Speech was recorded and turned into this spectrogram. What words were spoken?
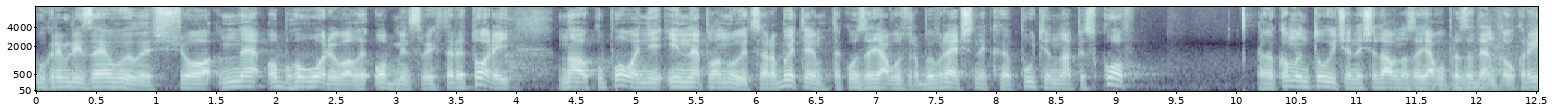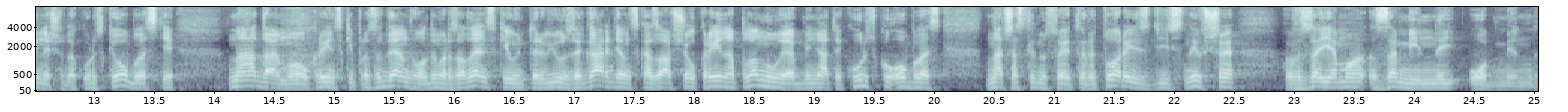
у Кремлі заявили, що не обговорювали обмін своїх територій на окуповані і не планують це робити. Таку заяву зробив речник Путіна Пісков. Е, Коментуючи нещодавно заяву президента України щодо Курської області, нагадаємо, український президент Володимир Зеленський у інтерв'ю The Guardian сказав, що Україна планує обміняти Курську область на частину своєї території, здійснивши взаємозамінний обмін.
